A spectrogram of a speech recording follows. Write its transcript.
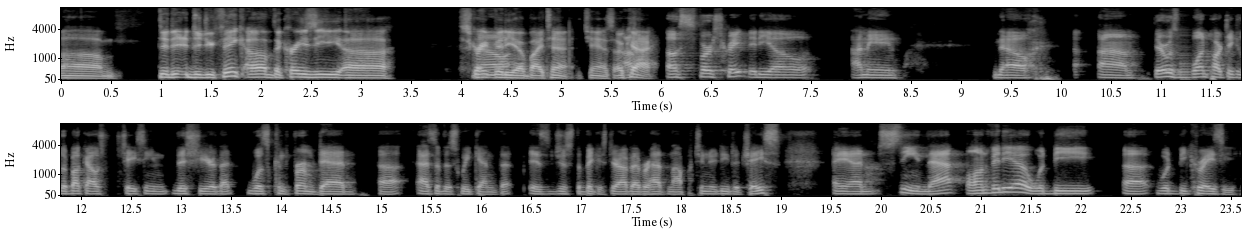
Um, did did you think of the crazy uh scrape No. video by ten, chance? Okay, a s- first great video. I mean, no. Um, there was one particular buck I was chasing this year that was confirmed dead uh, as of this weekend. That is just the biggest deer I've ever had an opportunity to chase, and seeing that on video would be uh, would be crazy.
